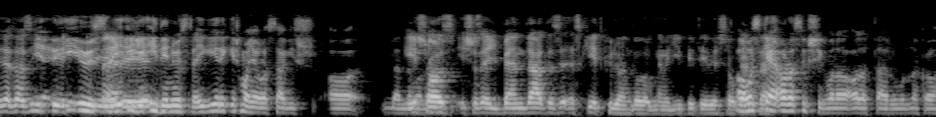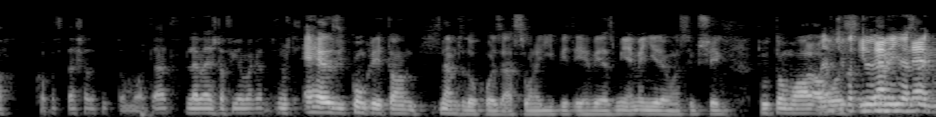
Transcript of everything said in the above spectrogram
De az IP, I- őszre, igen, idén őszre ígérik, és Magyarország is a benne és van. az, és az egyben, de hát ez, ez két külön dolog, nem egy IPTV Ahhoz szolgáltatás. kell, arra szükség van a adattárolónak a kapacitására tudtam volna. Tehát lemesd a filmeket. Most ehhez így konkrétan nem tudok hozzászólni, hogy IPTV-hez milyen- mennyire van szükség. Tudom, ahhoz... Nem csak a törvény lesz nem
